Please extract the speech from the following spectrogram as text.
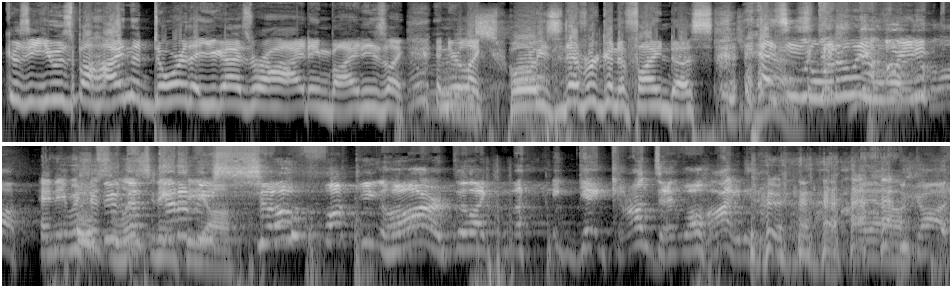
Because he was behind the door that you guys were hiding behind. He's like, and you're like, oh, he's never gonna find us. As he's literally waiting. And he was just Dude, that's listening gonna be so fucking hard to like, like get content while hiding. I know. God,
